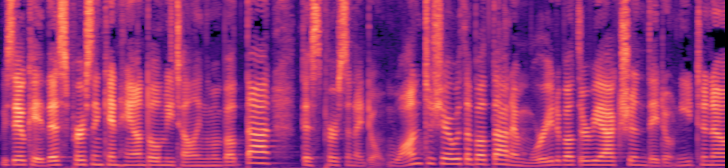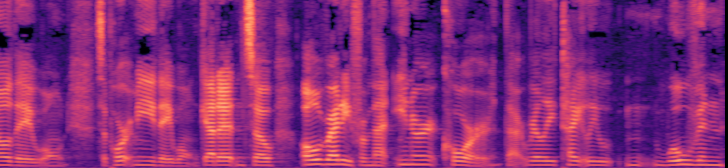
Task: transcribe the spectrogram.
We say, okay, this person can handle me telling them about that. This person I don't want to share with about that. I'm worried about their reaction. They don't need to know. They won't support me. They won't get it. And so, already from that inner core, that really tightly woven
